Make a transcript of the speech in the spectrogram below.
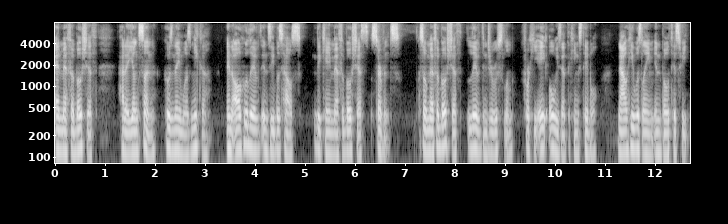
And Mephibosheth had a young son, whose name was Micah. And all who lived in Ziba's house became Mephibosheth's servants. So Mephibosheth lived in Jerusalem, for he ate always at the king's table. Now he was lame in both his feet.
